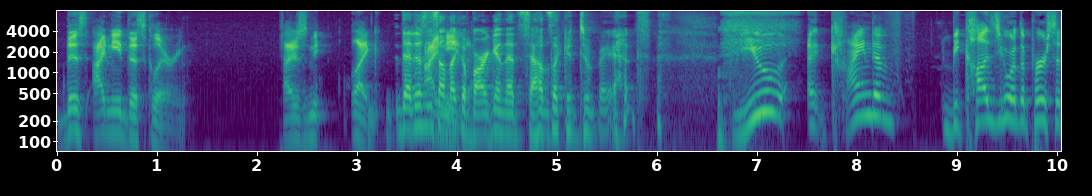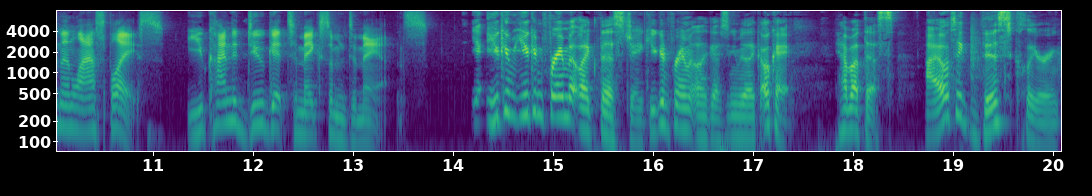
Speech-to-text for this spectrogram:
this, I need this clearing. I just need, like, That doesn't I sound like need a that. bargain. That sounds like a demand. you uh, kind of, because you're the person in last place, you kind of do get to make some demands. Yeah, you can you can frame it like this, Jake. You can frame it like this. You can be like, okay, how about this? I'll take this clearing,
